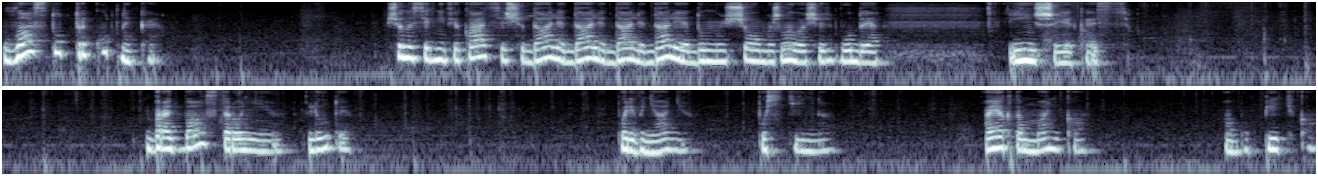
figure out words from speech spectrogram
У вас тут трикутники. Що на сигніфікації, що далі, далі, далі, далі. Я думаю, що, можливо, щось буде інше якесь. Боротьба, сторонні люди, порівняння постійно. А як там Манька або Петька?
